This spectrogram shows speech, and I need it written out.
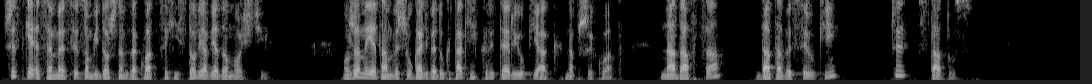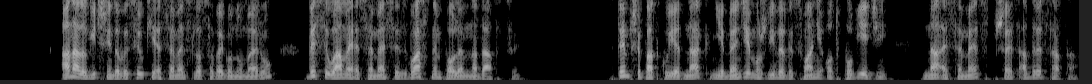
Wszystkie SMS-y są widoczne w zakładce Historia wiadomości. Możemy je tam wyszukać według takich kryteriów jak na przykład nadawca, data wysyłki czy status. Analogicznie do wysyłki SMS z losowego numeru, wysyłamy SMS-y z własnym polem nadawcy. W tym przypadku jednak nie będzie możliwe wysłanie odpowiedzi na SMS przez adresata.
